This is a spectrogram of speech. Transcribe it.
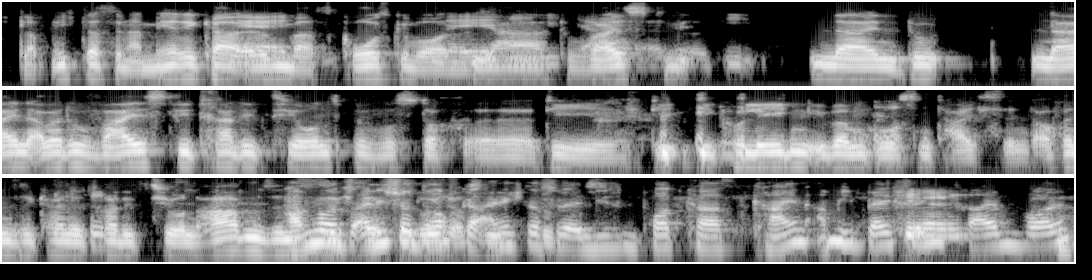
ich glaube nicht, dass in Amerika Nee. irgendwas groß geworden Nee, ist. Ja, du weißt, wie- also die, Nein, du, nein, aber du weißt, wie traditionsbewusst doch äh, die, die, die Kollegen über dem großen Teich sind. Auch wenn sie keine Tradition haben, sind Haben sie wir uns eigentlich schon darauf geeinigt, dass wir in diesem Podcast kein Ami-Bashing treiben wollen?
